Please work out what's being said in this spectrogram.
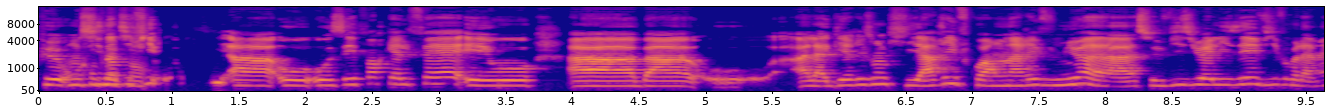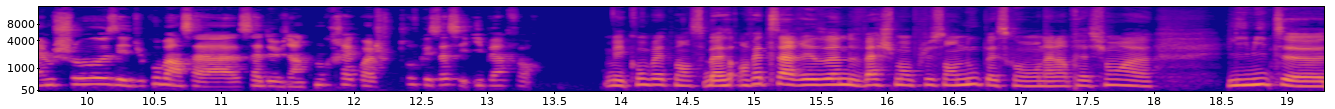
que on s'identifie aux, efforts qu'elle fait et au, à, bah, à la guérison qui arrive. Quoi. On arrive mieux à, se visualiser, vivre la même chose et du coup, ben, ça, ça devient concret. Quoi. Je trouve que ça, c'est hyper fort. Mais complètement. Bah, en fait, ça résonne vachement plus en nous parce qu'on a l'impression... Euh, limite euh,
